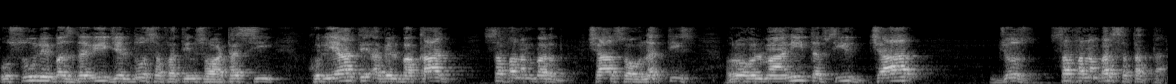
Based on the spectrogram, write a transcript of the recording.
اصول بزدوی جلدو صفحہ تین سو اٹھاسی، کلیات اب البقاج صفحہ نمبر چار سو انتیس روح المانی تفسیر چار، جز صفحہ نمبر ستتر۔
